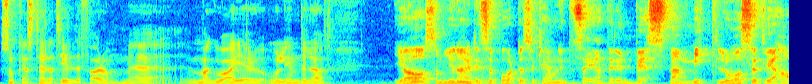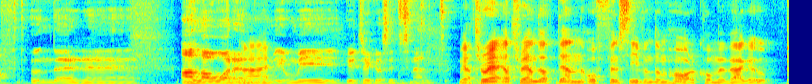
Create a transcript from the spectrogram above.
som kan ställa till det för dem med Maguire och Lindelöf. Ja, som United-supporter så kan jag väl inte säga att det är det bästa mittlåset vi har haft under eh, alla åren, om vi, om vi uttrycker oss lite snällt. Men jag tror, jag tror ändå att den offensiven de har kommer väga upp,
